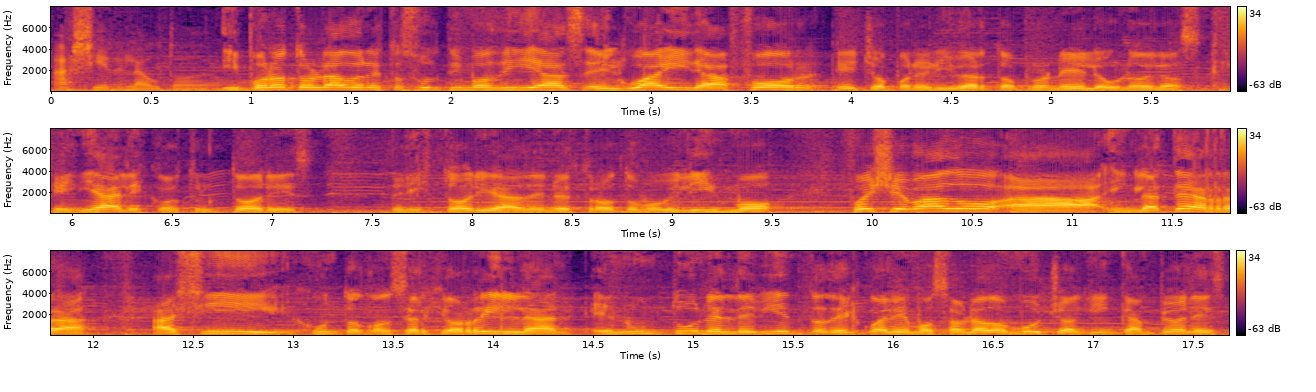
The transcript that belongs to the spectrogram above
allí en el autódromo. Y por otro lado, en estos últimos días, el Guaira Ford, hecho por Heriberto Pronelo, uno de los geniales constructores de la historia de nuestro automovilismo, fue llevado a Inglaterra, allí junto con Sergio Rinland, en un túnel de viento del cual hemos hablado mucho aquí en Campeones,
